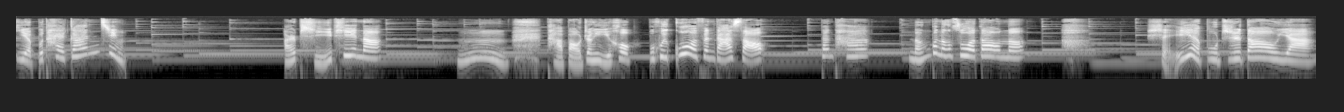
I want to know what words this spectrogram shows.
也不太干净。而皮皮呢？嗯，他保证以后不会过分打扫，但他。能不能做到呢？谁也不知道呀。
